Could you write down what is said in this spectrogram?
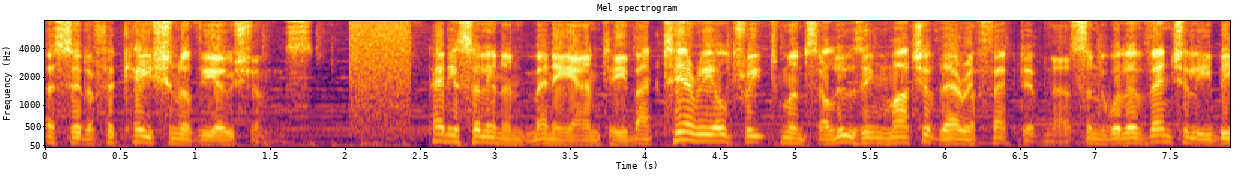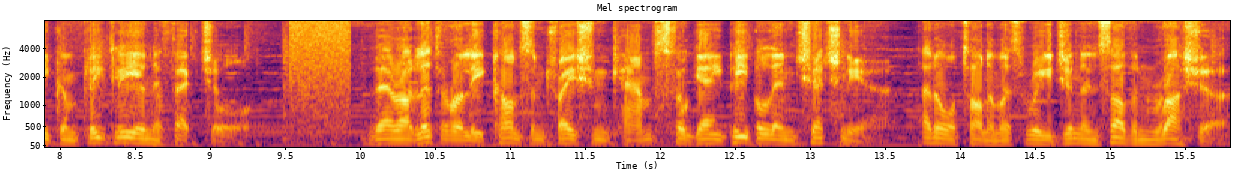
Acidification of the oceans. Penicillin and many antibacterial treatments are losing much of their effectiveness and will eventually be completely ineffectual. There are literally concentration camps for gay people in Chechnya, an autonomous region in southern Russia.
